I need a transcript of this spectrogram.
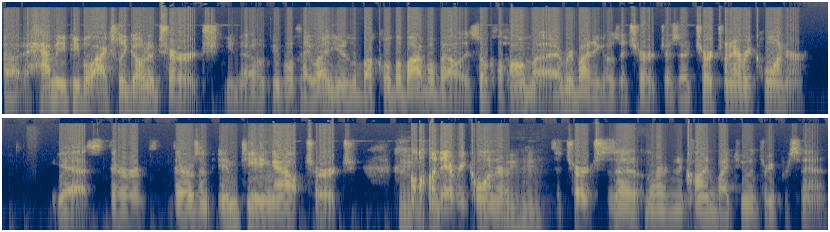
uh, how many people actually go to church? You know, people say, well, you know, the buckle of the Bible belt. It's Oklahoma. Everybody goes to church. There's a church on every corner. Yes, there, there's an emptying out church hmm. on every corner. Mm-hmm. It's a church that are in decline by two and three percent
